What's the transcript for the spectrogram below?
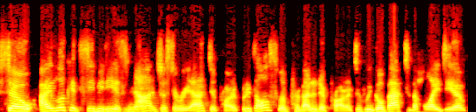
So I look at CBD as not just a reactive product, but it's also a preventative product. If we go back to the whole idea of,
